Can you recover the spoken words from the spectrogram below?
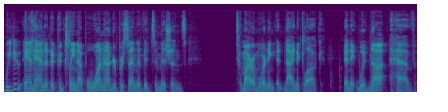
We do. And, And Canada could clean up 100% of its emissions tomorrow morning at 9 o'clock, and it would not have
